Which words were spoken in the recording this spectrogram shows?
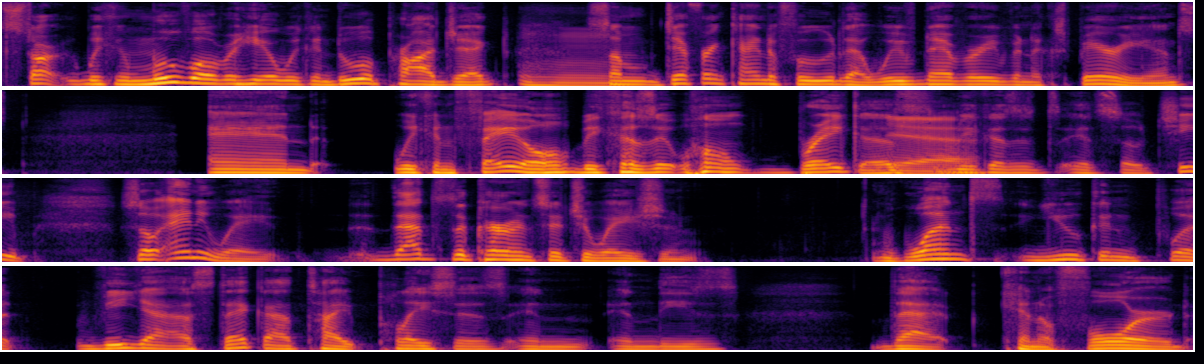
start we can move over here. We can do a project, Mhm. some different kind of food that we've never even experienced, and we can fail because it won't break us Yeah. because it's it's so cheap. So anyway, that's the current situation. Once you can put Villa Azteca type places in in these that can afford,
